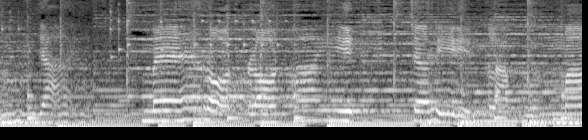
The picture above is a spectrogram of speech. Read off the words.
ำใหญ่แม้รอดปลอดภัยจะรีบกลับมา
